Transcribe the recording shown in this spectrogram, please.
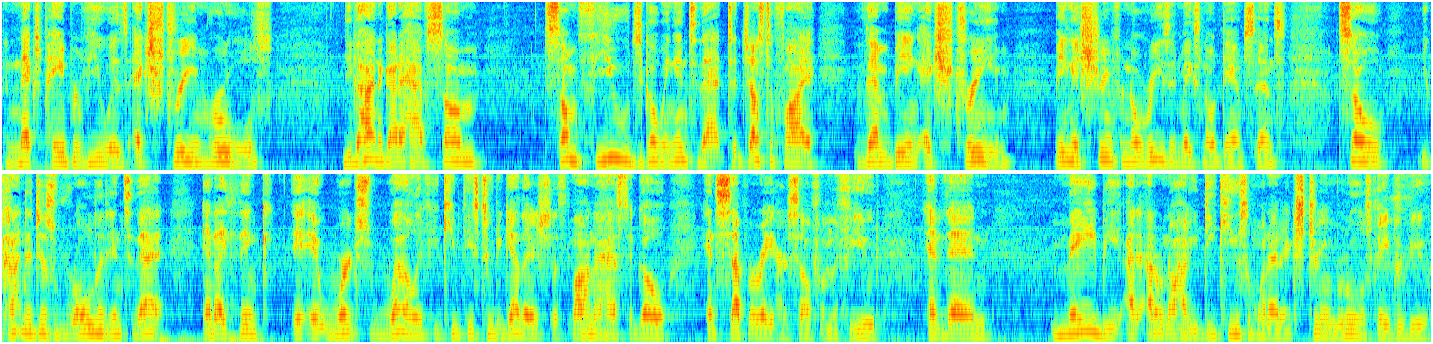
the next pay per view is Extreme Rules. You kind of got to have some some feuds going into that to justify them being extreme. Being extreme for no reason makes no damn sense. So you kind of just roll it into that. And I think it, it, works well if you keep these two together. It's just Lana has to go and separate herself from the feud. And then maybe, I, I don't know how you DQ someone at Extreme Rules pay per view.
